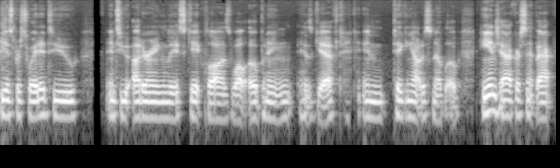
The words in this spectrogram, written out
he is persuaded to into uttering the escape clause while opening his gift and taking out his snow globe. He and Jack are sent back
